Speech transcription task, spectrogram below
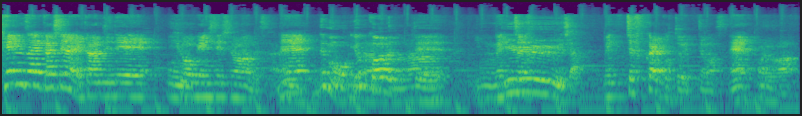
顕在化してない感じで表現してしまうんですかね、でもよくあるってめっちゃ言うじゃん。めっちゃ深いこと言ってますねこれは、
